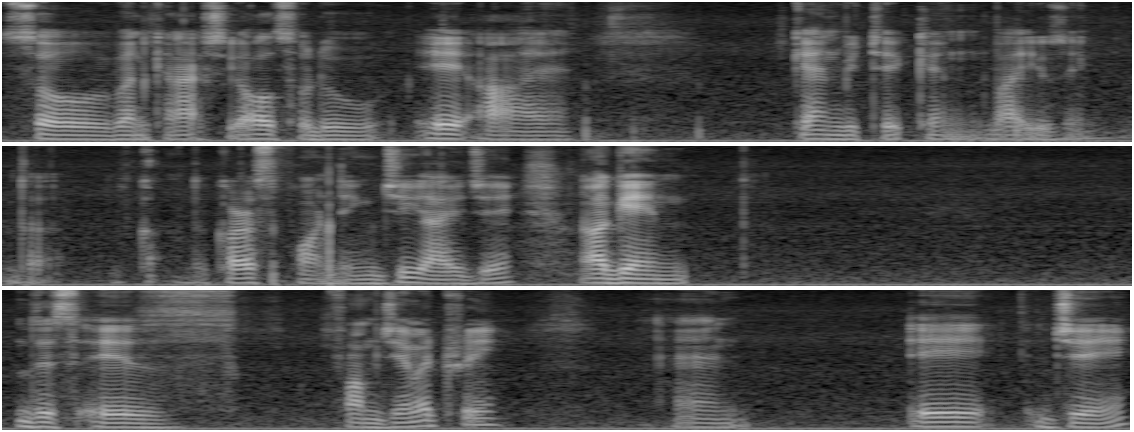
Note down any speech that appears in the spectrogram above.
so one can actually also do AI can be taken by using the, the corresponding GIJ now again this is from geometry and AJ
